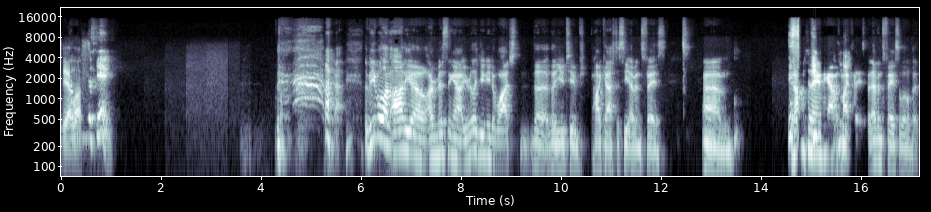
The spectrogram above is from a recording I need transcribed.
Yeah, loss. This game. the people on audio are missing out. You really do need to watch the the YouTube podcast to see Evan's face. Um, this you're not missing anything out with my face, but Evan's face a little bit.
